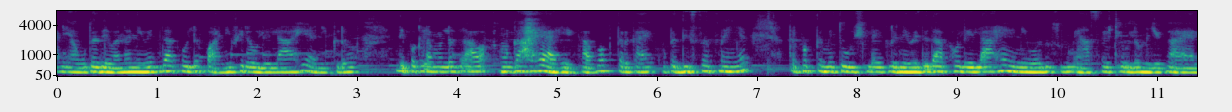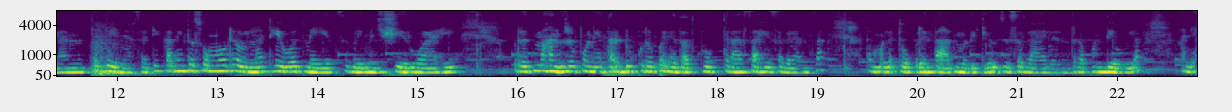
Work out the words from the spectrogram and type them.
आणि अगोदर देवांना नैवेद्य दाखवलं पाणी फिरवलेलं आहे. आणि इकडं दीपकला म्हणलं गा गाय आहे का बघ? तर गाय कुठं दिसत नाही आहे तर फक्त मी तुळशीला इकडं नैवेद्य दाखवलेलं आहे. आणि निवद उचून मी असंच ठेवलं म्हणजे गाय आल्यानंतर देण्यासाठी. कारण इथं समोर ठेवलं ना ठेवत नाही आहेत सगळे. म्हणजे शेरू आहे परत मांजरं पण येतात डुकरं पण येतात खूप त्रास आहे सगळ्यांचा. तर मला तोपर्यंत आतमध्ये ठेव जसं गाय आल्यानंतर आपण देऊया. आणि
